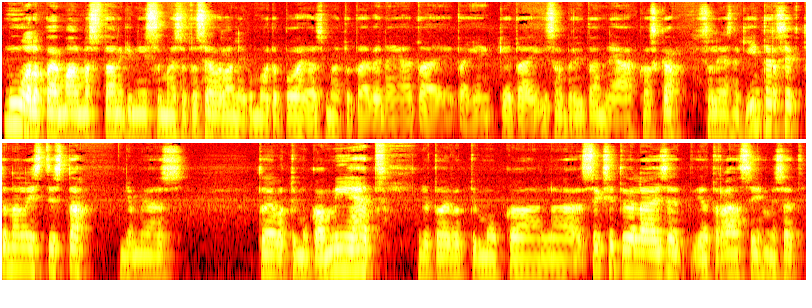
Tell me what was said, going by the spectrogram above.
muualla päin maailmassa, tai ainakin niissä maissa, joita seuraa niin muita Pohjoismaita tai Venäjää tai, tai Jenkkiä tai Iso-Britanniaa, koska se oli ensinnäkin intersektionalistista ja myös toivotti mukaan miehet, ja toivotti mukaan äh, seksityöläiset ja transihmiset.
